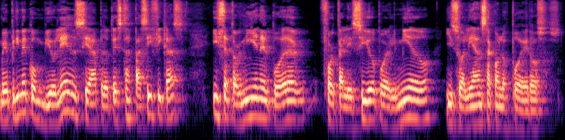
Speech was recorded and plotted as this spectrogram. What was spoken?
reprime con violencia protestas pacíficas y se atornilla en el poder fortalecido por el miedo y su alianza con los poderosos.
